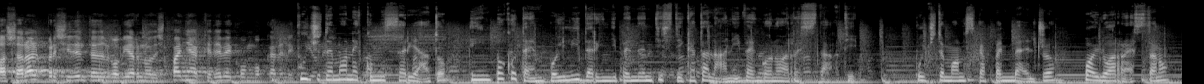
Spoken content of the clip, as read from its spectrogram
passerà al Presidente del Governo di Spagna che deve convocare le Puigdemont è commissariato e in poco tempo i leader indipendentisti catalani vengono arrestati. Puigdemont scappa in Belgio, poi lo arrestano,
